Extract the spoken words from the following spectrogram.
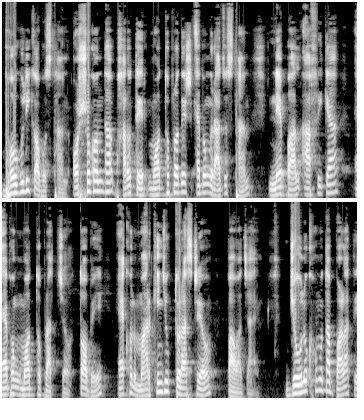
ভৌগোলিক অবস্থান, অশ্বগন্ধা ভারতের মধ্যপ্রদেশ এবং রাজস্থান, নেপাল, আফ্রিকা এবং মধ্যপ্রাচ্য। তবে এখন মার্কিন যুক্তরাষ্ট্রেও পাওয়া যায়। যৌন ক্ষমতা বাড়াতে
